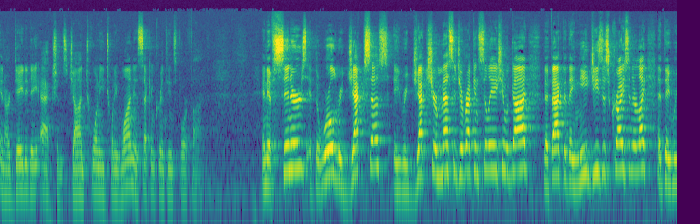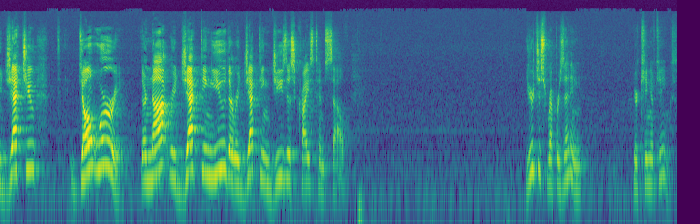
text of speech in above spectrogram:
in our day to day actions. John 20, 21, and 2 Corinthians 4, 5. And if sinners, if the world rejects us, it rejects your message of reconciliation with God, the fact that they need Jesus Christ in their life, that they reject you, don't worry. They're not rejecting you, they're rejecting Jesus Christ Himself. You're just representing your King of Kings.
